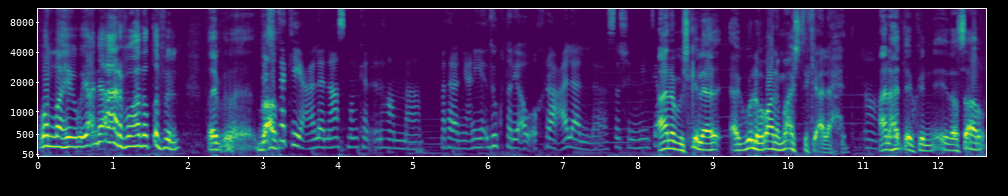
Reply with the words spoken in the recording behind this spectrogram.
والله يعني أعرف هذا طفل طيب بعض تشتكي على ناس ممكن إنهم مثلا يعني يأذوك بطريقة أو أخرى على ال social media؟ أنا مشكلة أقول لهم أنا ما أشتكي على أحد. آه. أنا حتى يمكن إذا صار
